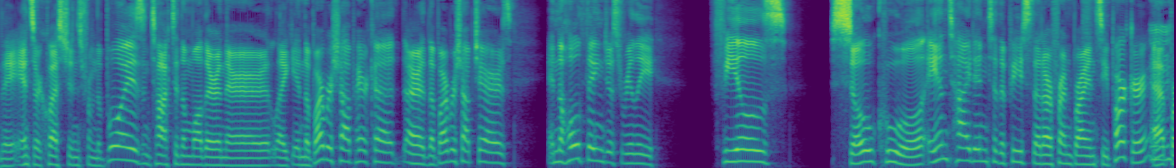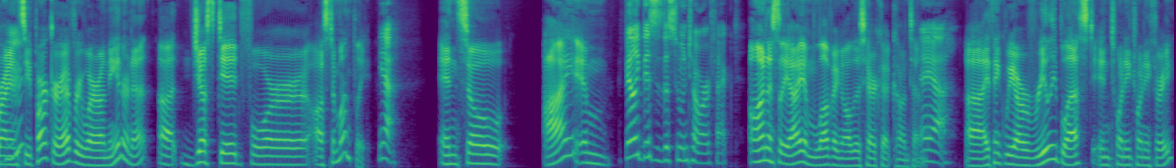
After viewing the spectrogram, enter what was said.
They answer questions from the boys and talk to them while they're in their like in the barbershop haircut or the barbershop chairs. And the whole thing just really feels so cool and tied into the piece that our friend Brian C. Parker at Mhm. Brian C. Parker everywhere on the internet uh, just did for Austin Monthly. Yeah, And so I am I feel like this is the Swoontower effect. Honestly, I am loving all this haircut content. Yeah, Uh, I think we are really blessed in 2023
